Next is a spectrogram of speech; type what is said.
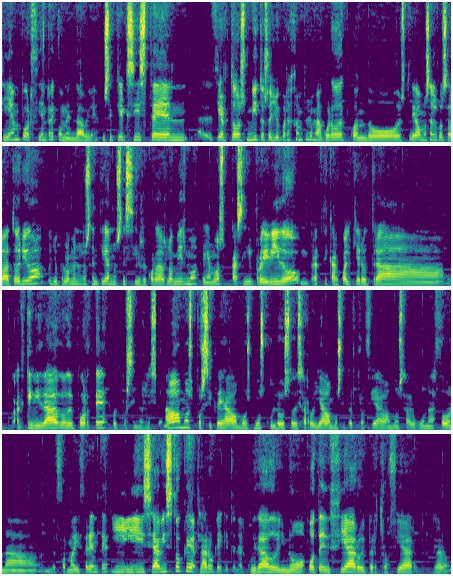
100% recomendable. Yo sé que existen ciertos mitos. O yo, por ejemplo, me acuerdo de cuando estudiábamos en el conservatorio, yo por lo menos lo sentía, no sé si recordáis lo mismo, teníamos casi prohibido practicar cualquier otra actividad o deporte, pues por si nos lesionábamos, por si creábamos músculos o desarrollábamos, hipertrofiábamos alguna zona de forma diferente. Y se ha visto que, claro, que hay que tener cuidado y no potenciar o hipertrofiar, claro,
